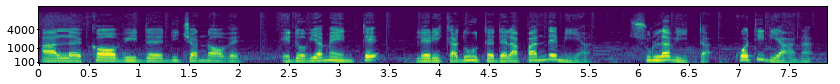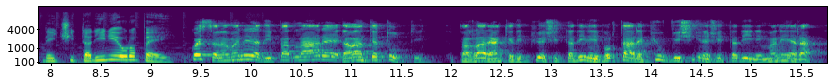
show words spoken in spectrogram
al Covid-19 ed ovviamente le ricadute della pandemia sulla vita quotidiana dei cittadini europei. Questa è una maniera di parlare davanti a tutti, parlare anche di più ai cittadini, di portare più vicino ai cittadini in maniera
